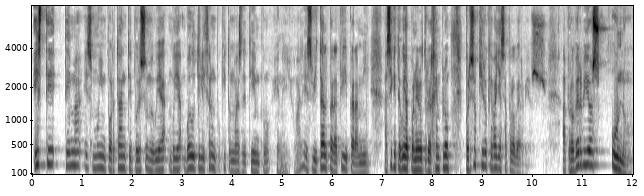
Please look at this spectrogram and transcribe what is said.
Este tema es muy importante, por eso me voy a, voy a, utilizar un poquito más de tiempo en ello. Es vital para ti y para mí. Así que te voy a poner otro ejemplo. Por eso quiero que vayas a Proverbios. A Proverbios 1.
